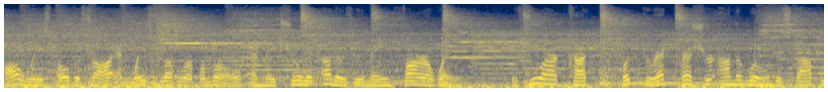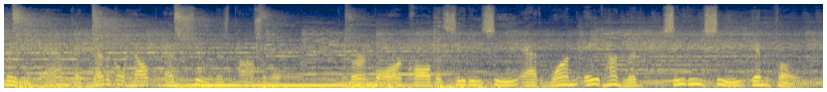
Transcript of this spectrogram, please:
Always hold the saw at waist level or below and make sure that others remain far away. If you are cut, put direct pressure on the wound to stop bleeding and get medical help as soon as possible. To learn more, call the CDC at 1 800 CDC Info.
